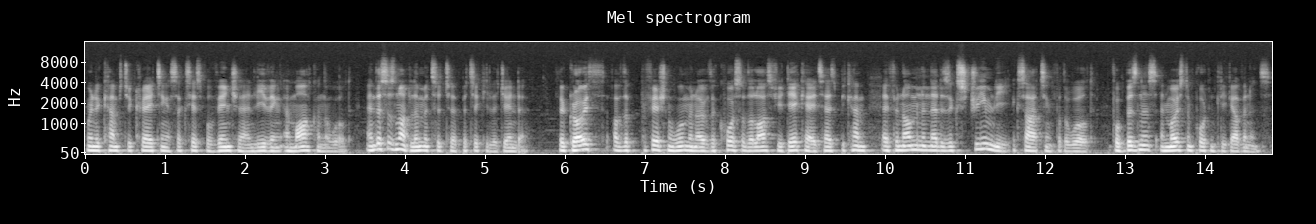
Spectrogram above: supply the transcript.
when it comes to creating a successful venture and leaving a mark on the world, and this is not limited to a particular gender. The growth of the professional woman over the course of the last few decades has become a phenomenon that is extremely exciting for the world, for business, and most importantly, governance.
